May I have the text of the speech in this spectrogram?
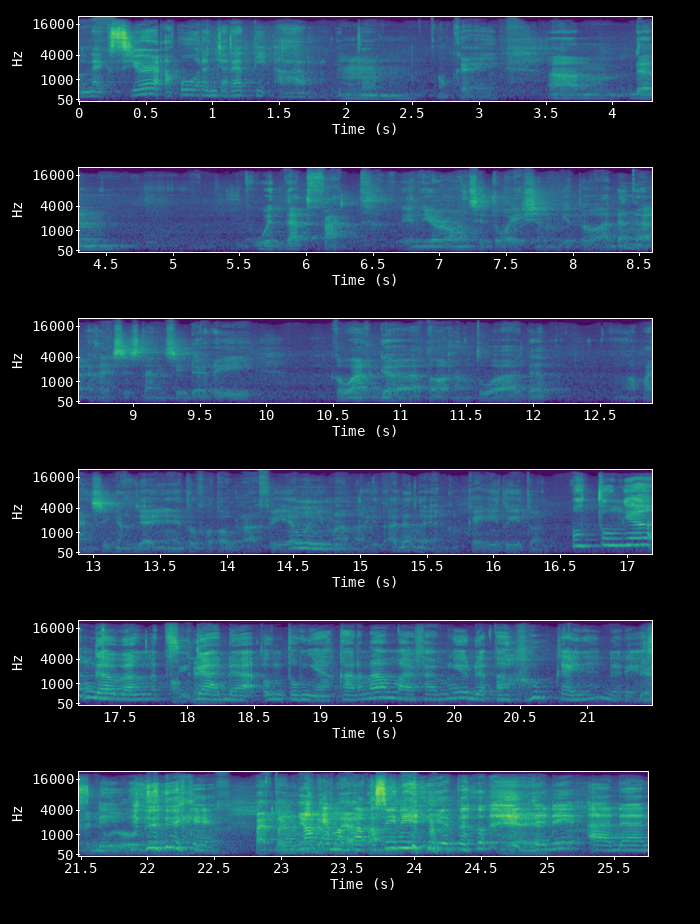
next year aku rencananya TR gitu Hmm, Oke. Um, dan with that fact in your own situation gitu, ada nggak resistensi dari keluarga atau orang tua that ngapain sih ngerjainnya itu fotografi atau Hmm. gimana gitu? Ada nggak yang kayak gitu gitu? Untungnya nggak banget sih, nggak ada untungnya karena my family udah tahu kayaknya dari, Dari SD dulu udah- kayak patternnya "Ya udah emang kelihatan." ke sini gitu. Iya, iya. Jadi uh, dan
